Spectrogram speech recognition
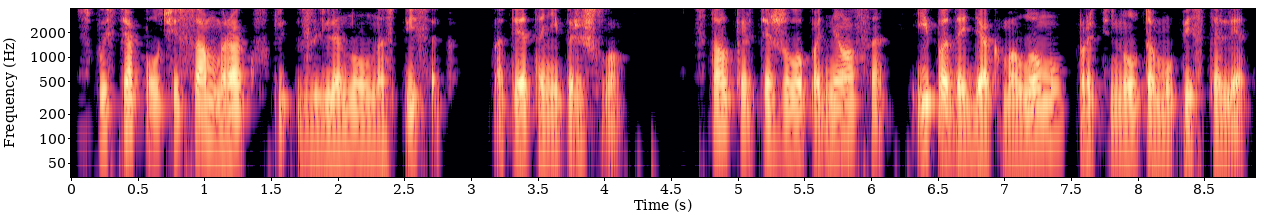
Спустя полчаса мрак взглянул на список. Ответа не пришло. Сталкер тяжело поднялся и, подойдя к малому, протянул тому пистолет.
